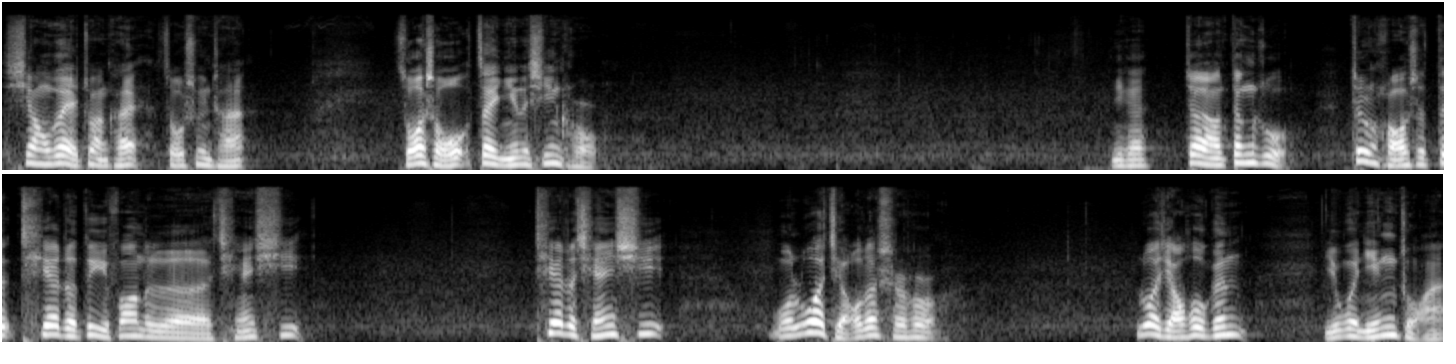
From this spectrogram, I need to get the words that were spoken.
向外转开走顺缠。左手在您的心口，你看这样蹬住。正好是贴着对方这个前膝，贴着前膝，我落脚的时候，落脚后跟有个拧转，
